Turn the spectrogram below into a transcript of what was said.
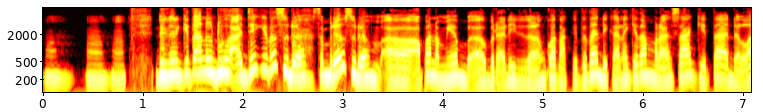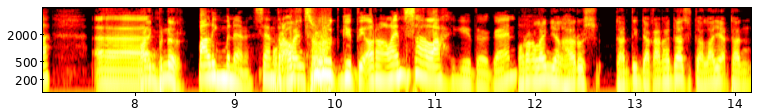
Hmm, hmm, hmm. Dengan kita nuduh aja kita sudah sebenarnya sudah eh, apa namanya eh, berada di dalam kotak itu tadi karena kita merasa kita adalah eh, Paling benar. paling benar, center Orang of truth gitu, ya. orang lain salah gitu kan. Orang lain yang harus dan tindakan anda sudah layak dan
